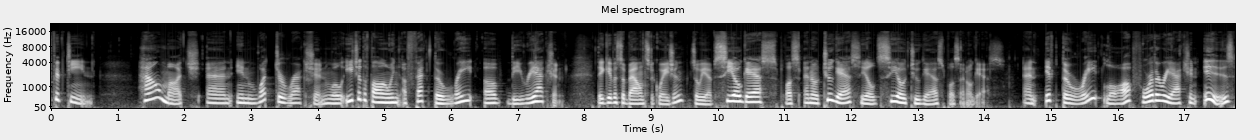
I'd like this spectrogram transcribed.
15. How much and in what direction will each of the following affect the rate of the reaction? They give us a balanced equation. So we have CO gas plus NO2 gas yields CO2 gas plus NO gas. And if the rate law for the reaction is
